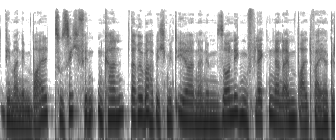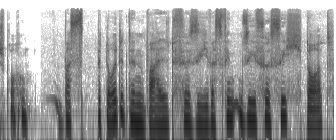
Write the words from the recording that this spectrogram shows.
Wie man im Wald zu sich finden kann, darüber habe ich mit ihr an einem sonnigen Flecken an einem Waldweiher gesprochen. Was bedeutet denn Wald für Sie? Was finden Sie für sich dort?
